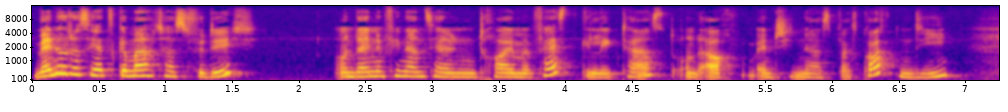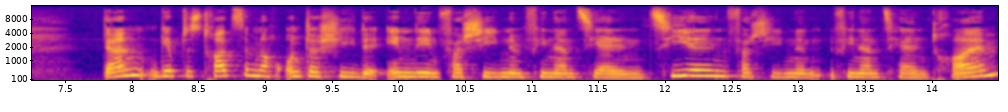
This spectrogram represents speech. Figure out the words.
Wenn du das jetzt gemacht hast für dich und deine finanziellen Träume festgelegt hast und auch entschieden hast, was kosten die, dann gibt es trotzdem noch Unterschiede in den verschiedenen finanziellen Zielen, verschiedenen finanziellen Träumen.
